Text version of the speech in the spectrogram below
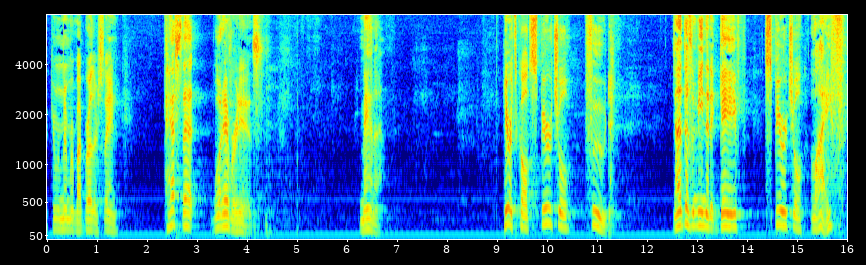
I can remember my brother saying, Pass that, whatever it is. Manna. Here it's called spiritual food. Now, that doesn't mean that it gave spiritual life.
